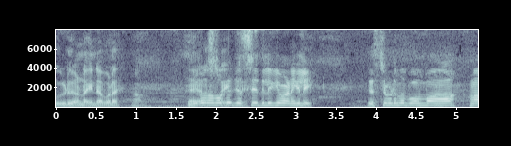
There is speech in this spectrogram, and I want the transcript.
വീട് കണ്ട അതിന്റെ അവിടെ? ആ. നമുക്ക് ജസ്റ്റ് ഇതിലേക്ക് വേണമെങ്കിലേ ജസ്റ്റ് ഇവിടുന്ന് പോകുമ്പോ ആ ആ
